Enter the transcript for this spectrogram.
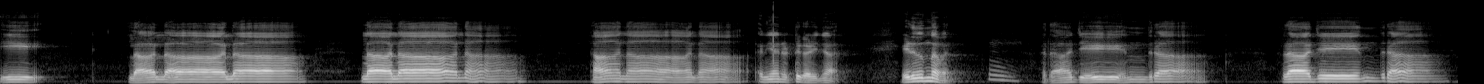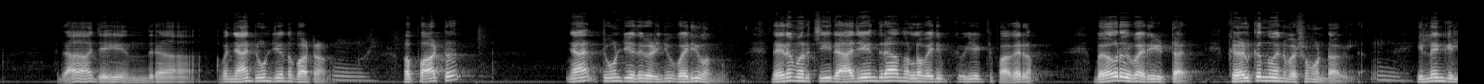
ഈ ലാ ലാ ലാ ലാ ലാ ലാ ലാ ലാ ലാ എന്ന് ഞാൻ ഇട്ട് കഴിഞ്ഞാൽ എഴുതുന്നവൻ. രാജേന്ദ്ര രാജേന്ദ്ര രാജേന്ദ്ര. അപ്പം ഞാൻ ട്യൂൺ ചെയ്യുന്ന പാട്ടാണ്. അപ്പോൾ പാട്ട് ഞാൻ ട്യൂൺ ചെയ്ത് കഴിഞ്ഞു വരി വന്നു. നേരെ മറിച്ച് ഈ രാജേന്ദ്ര എന്നുള്ള വരിക്ക് പകരം വേറൊരു വരി ഇട്ടാൽ കേൾക്കുന്നവന് വിഷമം ഉണ്ടാവില്ല ഇല്ലെങ്കിൽ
